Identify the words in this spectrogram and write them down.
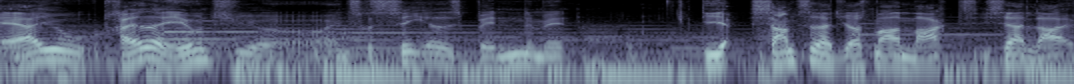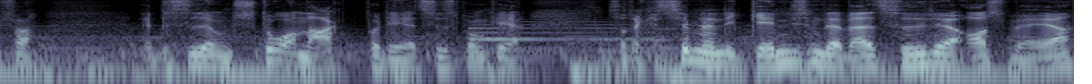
er jo præget af eventyr og interesseret i spændende mænd. De, samtidig har de også meget magt, især Leifer at besidder jo en stor magt på det her tidspunkt her. Så der kan simpelthen igen, ligesom det har været tidligere, også være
